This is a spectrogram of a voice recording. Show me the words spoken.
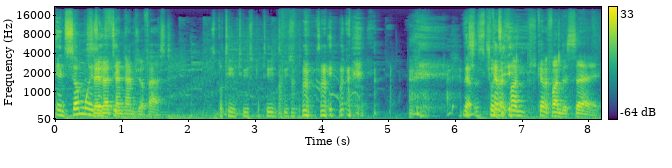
In some ways, Say I that think- ten times real fast. Splatoon 2, Splatoon 2, Splatoon 2. that was kind of fun. Kind of fun to say.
